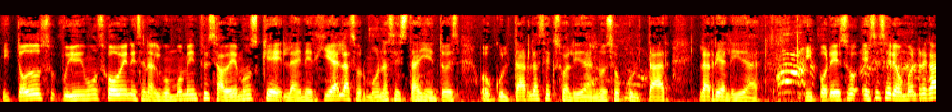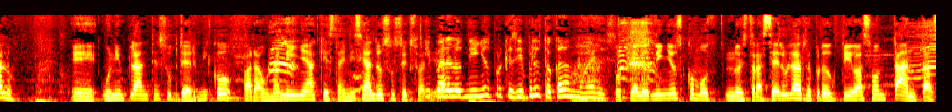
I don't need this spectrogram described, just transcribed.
y todos fuimos jóvenes en algún momento y sabemos que la energía de las hormonas está ahí. Entonces, ocultar la sexualidad no es ocultar la realidad. Y por eso ese sería un buen regalo. Eh, un implante subdérmico para una niña que está iniciando su sexualidad. Y para los niños, porque siempre le toca a las mujeres. Porque a los niños, como nuestras células reproductivas son tantas,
